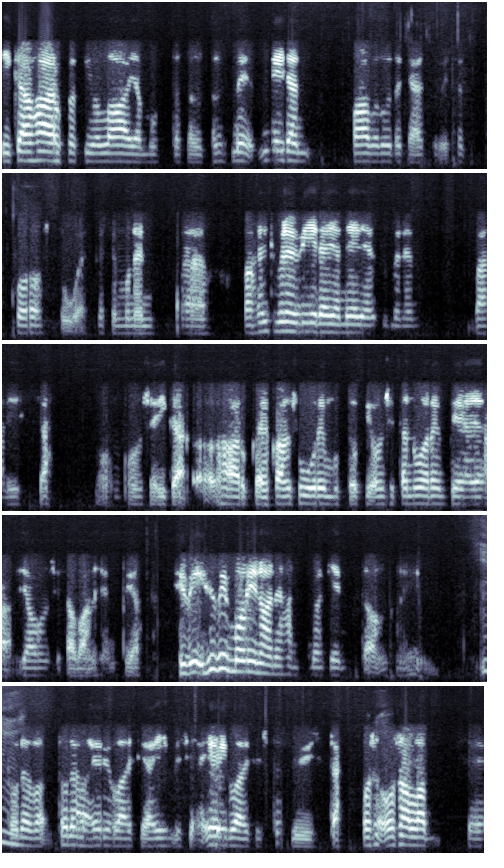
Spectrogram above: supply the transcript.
ikähaarukkakin on laaja, mutta sanotaan, että me, meidän palveluita käyttävissä korostuu ehkä semmoinen 25 ja 40 välissä on, on se ikähaarukka, joka on suuri, mutta toki on sitä nuorempia ja, ja on sitä vanhempia. Hyvin, hyvin moninainenhan tämä kenttä on. Niin mm. todella, todella erilaisia ihmisiä erilaisista syistä. Osa, osalla se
